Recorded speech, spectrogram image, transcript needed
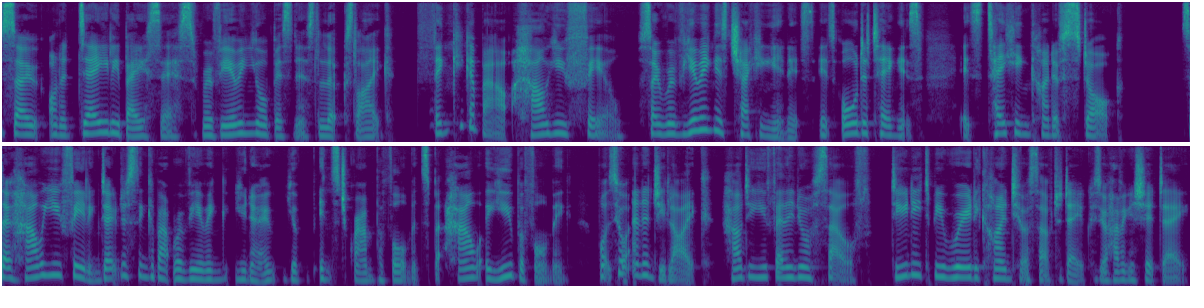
So, on a daily basis, reviewing your business looks like thinking about how you feel. So reviewing is checking in, it's it's auditing, it's it's taking kind of stock. So how are you feeling? Don't just think about reviewing, you know, your Instagram performance, but how are you performing? What's your energy like? How do you feel in yourself? Do you need to be really kind to yourself today because you're having a shit day?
